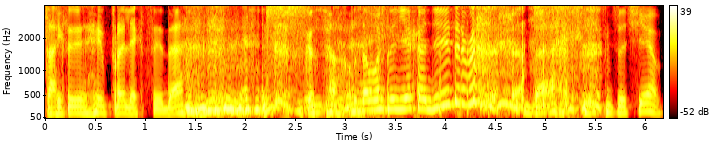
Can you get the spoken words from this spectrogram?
Так и... ты про лекции, да? Сказал. Туда можно не ходить, ребят. Да. Зачем?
